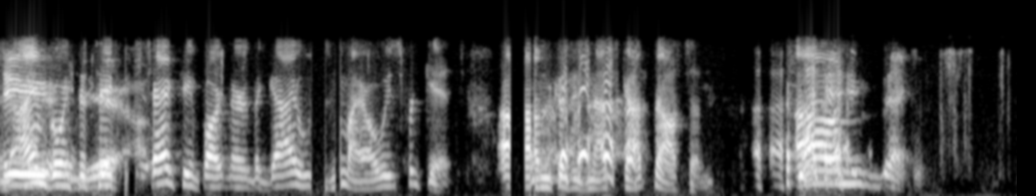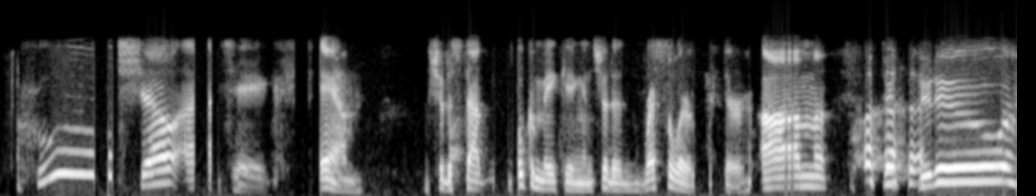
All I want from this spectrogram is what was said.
And I am going to take tag team partner, the guy whose name I always forget, um, because he's not Scott Dawson. Um, exactly. Who shall I take? Damn. Should have stopped joke making and should have wrestler her. Um, do do do.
